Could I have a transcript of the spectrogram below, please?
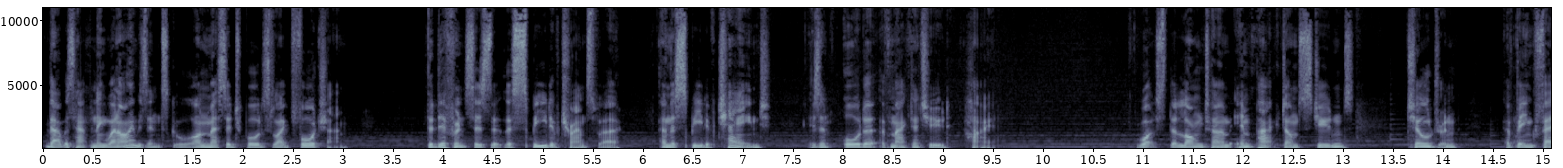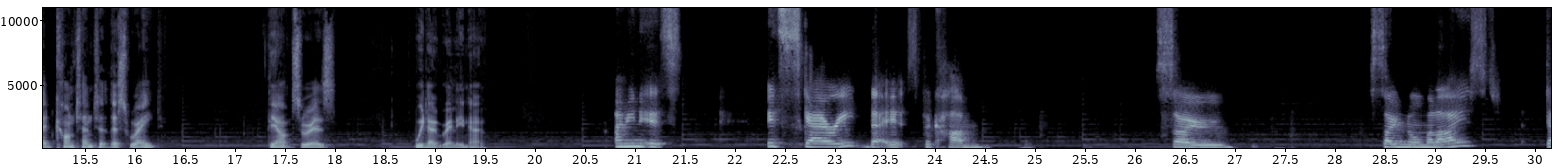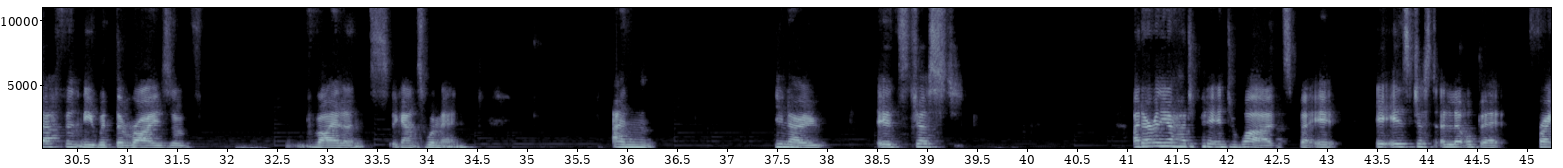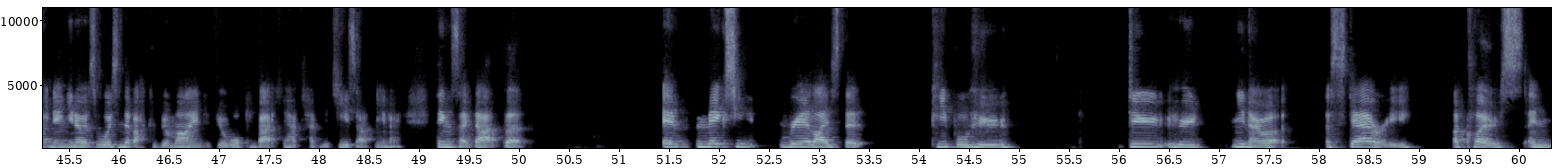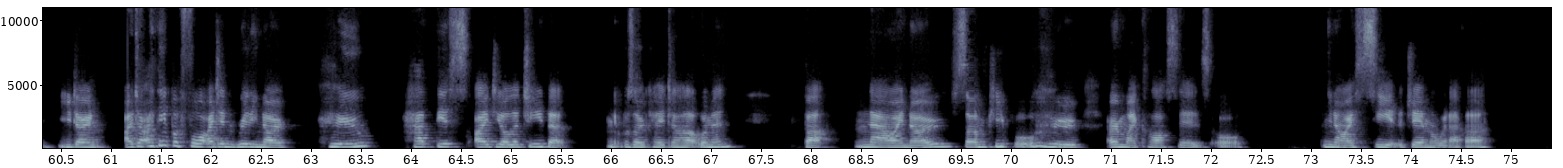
That was happening when I was in school on message boards like 4chan. The difference is that the speed of transfer and the speed of change is an order of magnitude higher. What's the long term impact on students, children, of being fed content at this rate? The answer is we don't really know. I mean, it's it's scary that it's become so so normalized. Definitely with the rise of violence against women, and you know, it's just I don't really know how to put it into words, but it it is just a little bit frightening. You know, it's always in the back of your mind. If you're walking back, you have to have your keys out, you know, things like that. But it makes you realize that people who do who, you know, are, are scary are close and you don't I don't I think before I didn't really know who had this ideology that it was okay to hurt women. But now I know some people who are in my classes or you know, I see at the gym or whatever.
